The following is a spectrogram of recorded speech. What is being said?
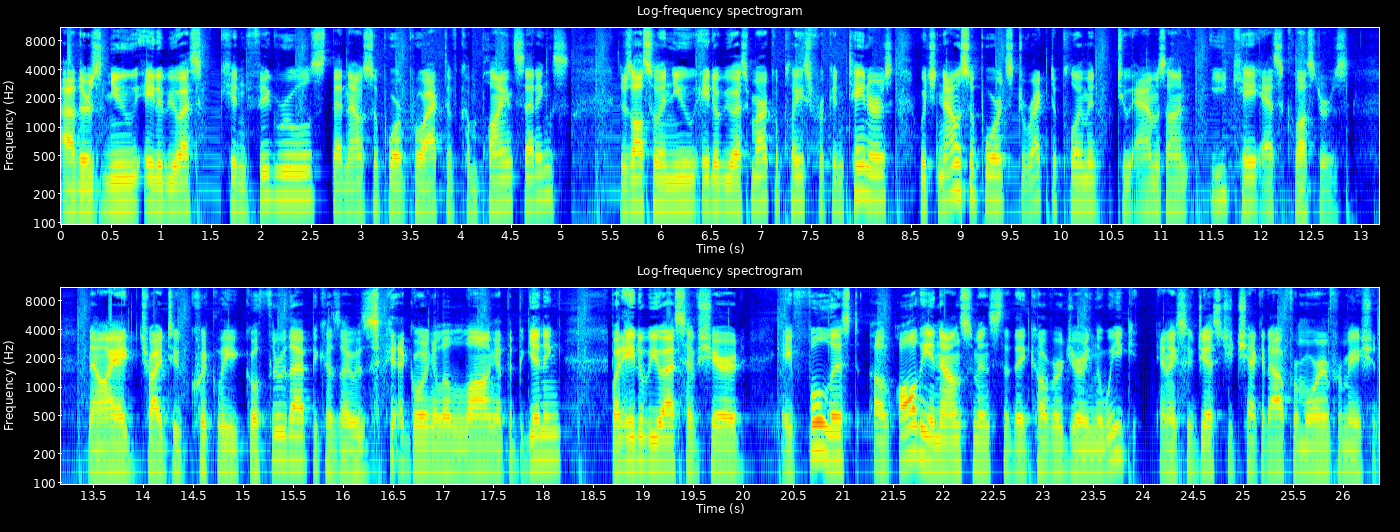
Uh, there's new AWS config rules that now support proactive compliance settings. There's also a new AWS Marketplace for containers, which now supports direct deployment to Amazon EKS clusters. Now, I tried to quickly go through that because I was going a little long at the beginning, but AWS have shared a full list of all the announcements that they covered during the week and I suggest you check it out for more information.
